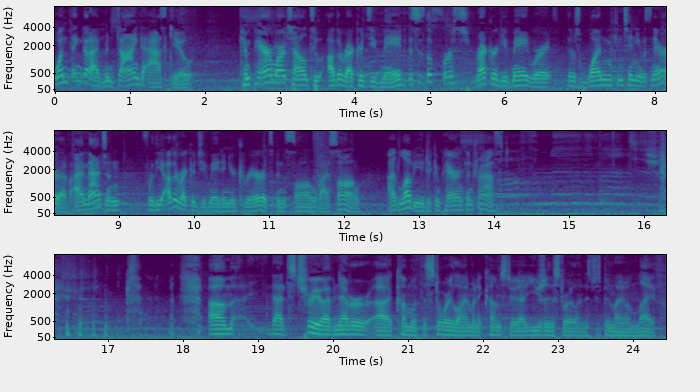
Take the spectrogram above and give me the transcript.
One thing that I've been dying to ask you compare Martel to other records you've made. This is the first record you've made where there's one continuous narrative. I imagine for the other records you've made in your career, it's been song by song. I'd love you to compare and contrast. Um, that's true. I've never uh, come with the storyline when it comes to it. I, usually, the storyline has just been my own life.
